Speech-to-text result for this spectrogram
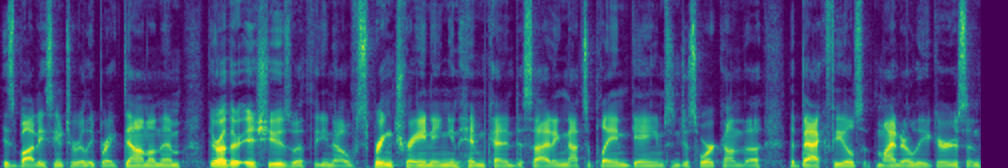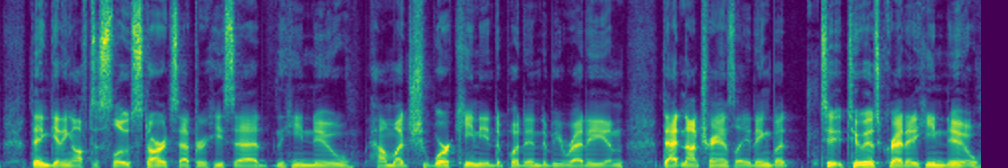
his body seemed to really break down on him. There are other issues with you know spring training and him kind of deciding not to play in games and just work on the the backfields with minor leaguers, and then getting off to slow starts after he said he knew how much work he needed to put in to be ready, and that not translating. But to to his credit, he knew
